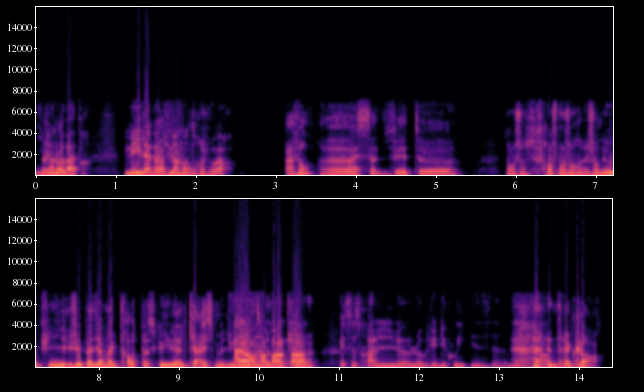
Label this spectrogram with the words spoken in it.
Il vient de le battre. Mais il a battu un autre joueur. Avant euh, Ouais. Ça devait être. euh, Non, j'en sais- franchement, j'en ai aucune idée. Je vais pas dire Mike Trout parce qu'il a le charisme du Alors, on n'en parle donc, pas. euh, Et ce sera l'objet du quiz. D'accord.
